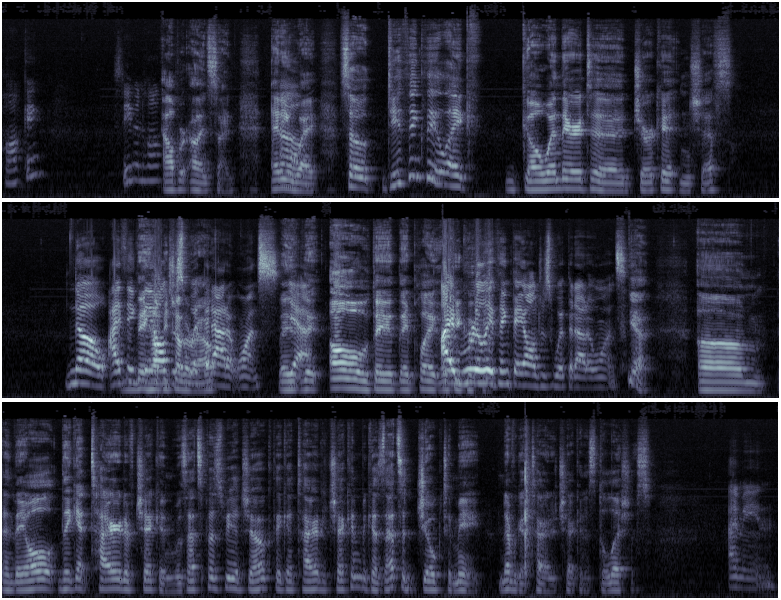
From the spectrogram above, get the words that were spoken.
Hawking? Stephen Hawking? Albert Einstein anyway Oh. so do you think they like go in there to jerk it in shifts No, I think They they, all just whip out? it out at once. they, yeah. they, oh they they play I Ookie Cookie. really think they all just whip it out at once. yeah um and they all they get tired of chicken was that supposed to be a joke they get tired of chicken because that's a joke to me never get tired of chicken it's delicious I mean,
